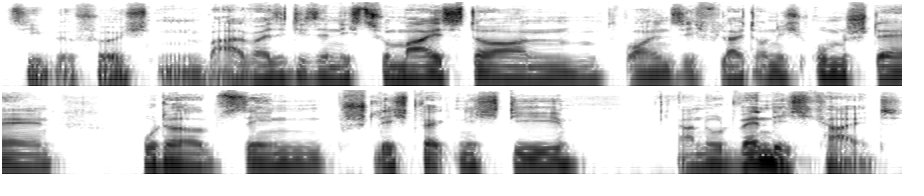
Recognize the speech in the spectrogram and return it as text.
Sie befürchten wahlweise diese nicht zu meistern, wollen sich vielleicht auch nicht umstellen oder sehen schlichtweg nicht die ja, Notwendigkeit.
